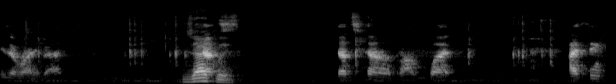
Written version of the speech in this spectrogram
he's a running back. Exactly. That's, that's kind of the problem, but I think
